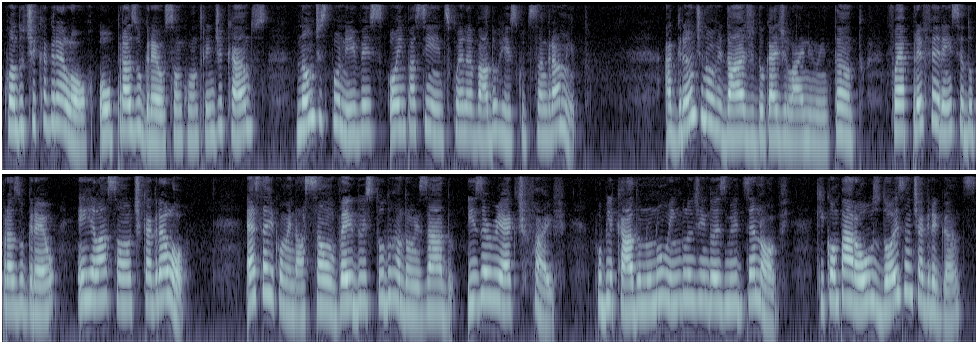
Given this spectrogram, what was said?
quando ticagrelor ou prasugrel são contraindicados, não disponíveis ou em pacientes com elevado risco de sangramento. A grande novidade do guideline, no entanto, foi a preferência do prasugrel em relação ao ticagrelor, esta recomendação veio do estudo randomizado EASY-REACT 5, publicado no New England em 2019, que comparou os dois antiagregantes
